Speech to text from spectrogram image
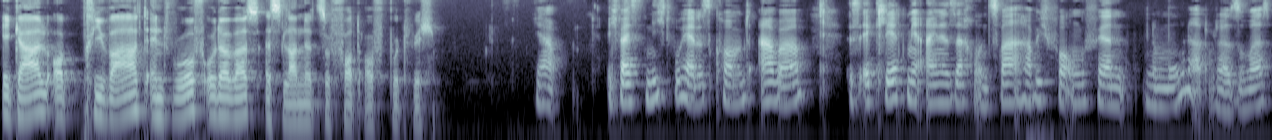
Egal ob privat, Entwurf oder was, es landet sofort auf Budwig. Ja, ich weiß nicht, woher das kommt, aber es erklärt mir eine Sache. Und zwar habe ich vor ungefähr einem Monat oder sowas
